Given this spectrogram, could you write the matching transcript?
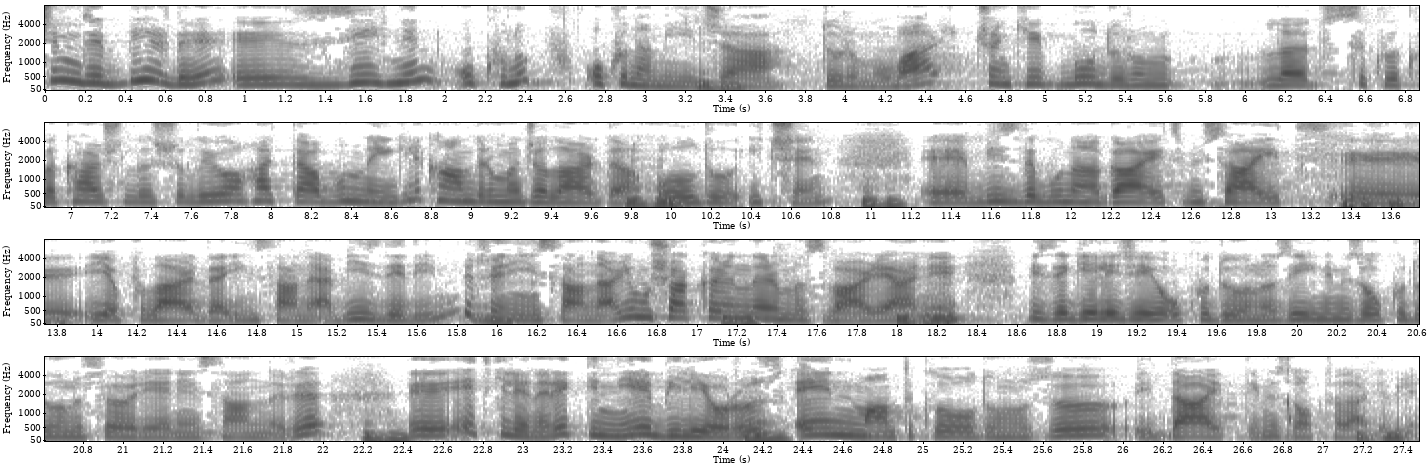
Şimdi bir de e, zihnin okunup okunamayacağı durumu var. Çünkü bu durumla sıklıkla karşılaşılıyor. Hatta bununla ilgili kandırmacalar da olduğu için e, biz de buna gayet müsait e, yapılarda insanlar, biz dediğim bütün insanlar, yumuşak karınlarımız var yani. Bize geleceği okuduğunu, zihnimizi okuduğunu söyleyen insanları e, etkilenerek dinleyebiliyoruz. En mantıklı olduğumuzu iddia ettiğimiz noktalarda bile.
